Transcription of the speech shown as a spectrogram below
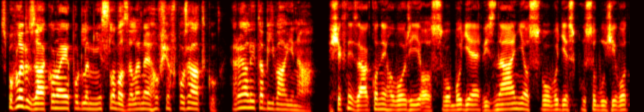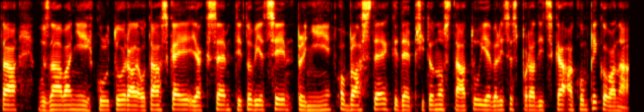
Z pohledu zákona je podle Mnislava Zeleného vše v pořádku. Realita bývá jiná. Všechny zákony hovoří o svobodě vyznání, o svobodě způsobu života, uznávání jejich kultur, ale otázka je, jak se tyto věci plní v oblastech, kde přítomnost státu je velice sporadická a komplikovaná.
